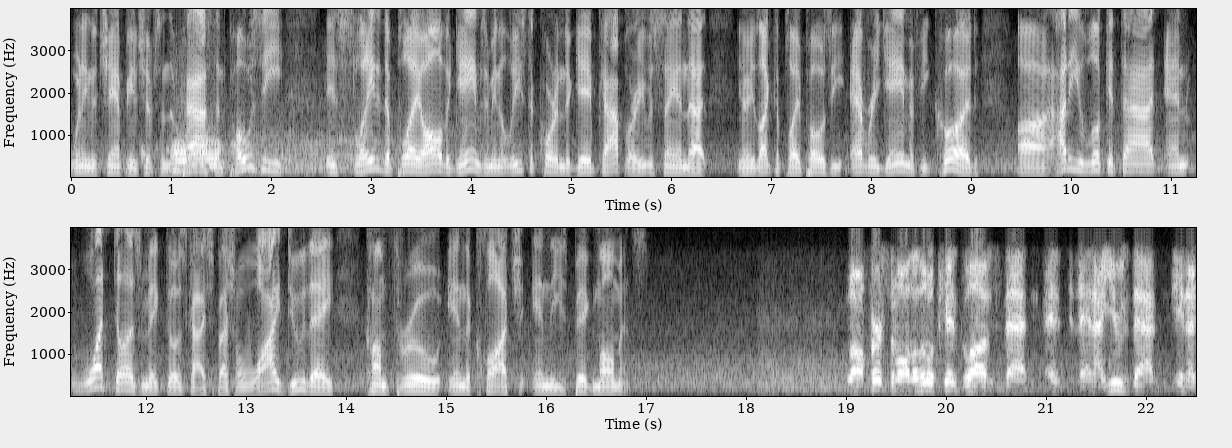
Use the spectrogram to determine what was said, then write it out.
winning the championships in the past. And Posey is slated to play all the games. I mean, at least according to Gabe Kapler, he was saying that you know he'd like to play Posey every game if he could. Uh, how do you look at that, and what does make those guys special? Why do they come through in the clutch in these big moments? Well, first of all, the little kid gloves that, and I use that in a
